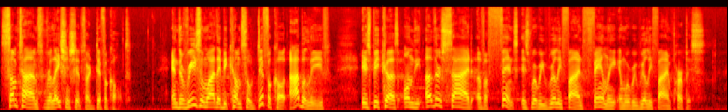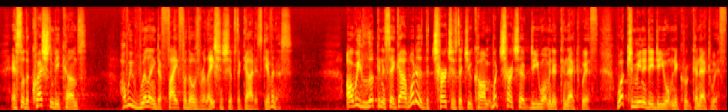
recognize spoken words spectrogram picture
Sometimes relationships are difficult. And the reason why they become so difficult, I believe, is because on the other side of a fence is where we really find family and where we really find purpose. And so the question becomes are we willing to fight for those relationships that God has given us? Are we looking to say, God, what are the churches that you call me? What church do you want me to connect with? What community do you want me to connect with?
